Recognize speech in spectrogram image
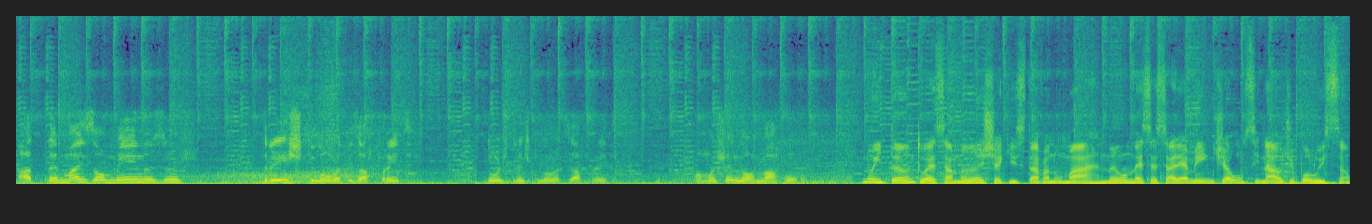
até mais ou menos uns 3 quilômetros à frente. 2, 3 quilômetros à frente. Uma mancha enorme, marrom. No entanto, essa mancha que estava no mar não necessariamente é um sinal de poluição.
